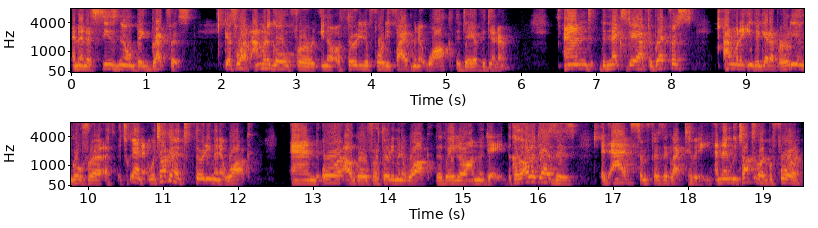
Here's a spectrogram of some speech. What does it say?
and then a seasonal big breakfast. Guess what? I'm going to go for you know a 30 to 45 minute walk the day of the dinner, and the next day after breakfast, I'm going to either get up early and go for a. We're talking a 30 minute walk and or I'll go for a 30 minute walk the later on in the day because all it does is it adds some physical activity. And then we talked about before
